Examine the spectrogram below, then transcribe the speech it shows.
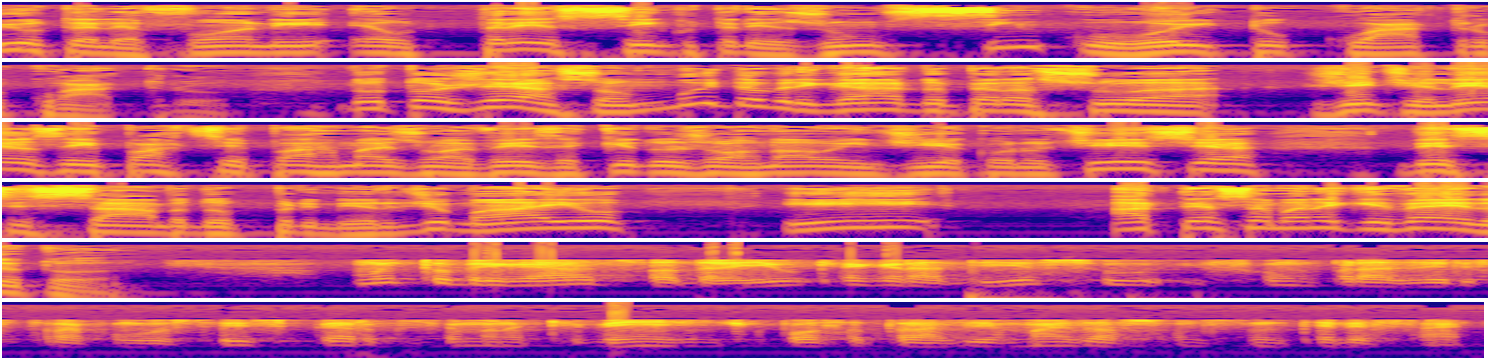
e o telefone é o 3531 5844. Doutor Gerson, muito obrigado pela sua gentileza em participar mais uma vez aqui do Jornal em Dia com Notícia, desse sábado, 1 de maio, e até semana que vem, doutor. Muito obrigado, Sodra. Eu que agradeço foi um prazer estar com você. Espero que semana que vem a gente possa trazer mais assuntos interessantes.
